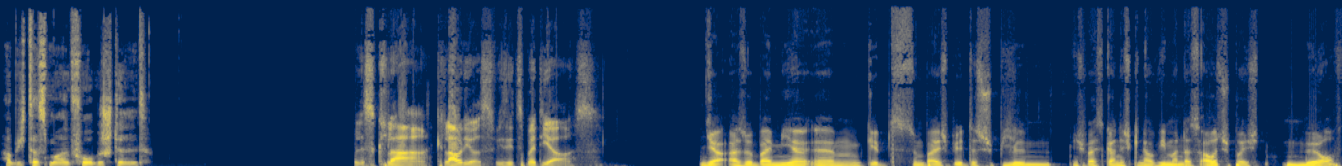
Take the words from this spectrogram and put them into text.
habe ich das mal vorbestellt. Alles klar. Claudius, wie sieht's bei dir aus? Ja, also bei mir ähm, gibt es zum Beispiel das Spiel, ich weiß gar nicht genau, wie man das ausspricht, Murph.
